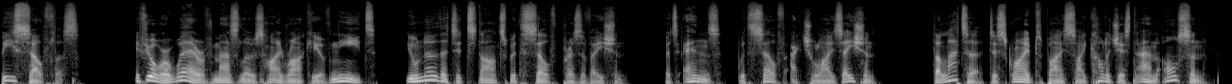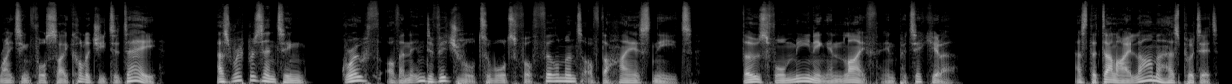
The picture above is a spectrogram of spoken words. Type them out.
Be selfless. If you're aware of Maslow's hierarchy of needs, you'll know that it starts with self preservation, but ends with self actualization. The latter described by psychologist Anne Olson, writing for Psychology Today, as representing growth of an individual towards fulfillment of the highest needs, those for meaning in life in particular. As the Dalai Lama has put it,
